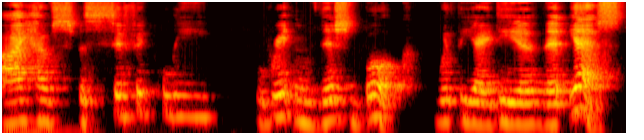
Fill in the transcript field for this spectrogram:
I have specifically written this book with the idea that yes,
